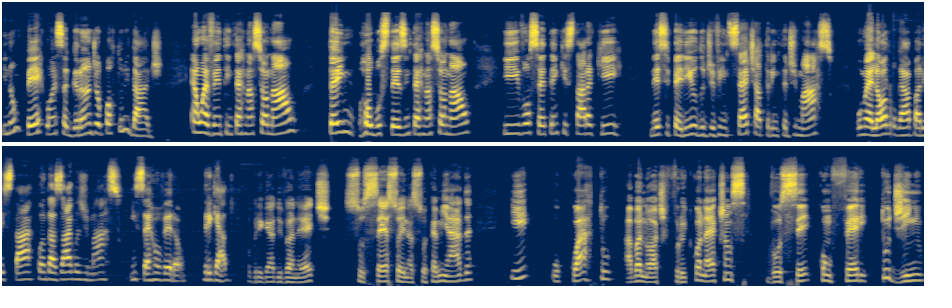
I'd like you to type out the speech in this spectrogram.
e não percam essa grande oportunidade. É um evento internacional, tem robustez internacional e você tem que estar aqui nesse período de 27 a 30 de março, o melhor lugar para estar quando as águas de março encerram o verão. Obrigado. Obrigado, Ivanete. Sucesso aí na sua caminhada. E o quarto Abanote Fruit Connections, você confere tudinho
